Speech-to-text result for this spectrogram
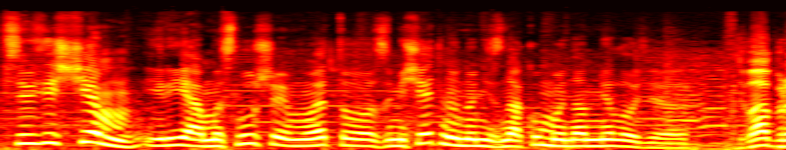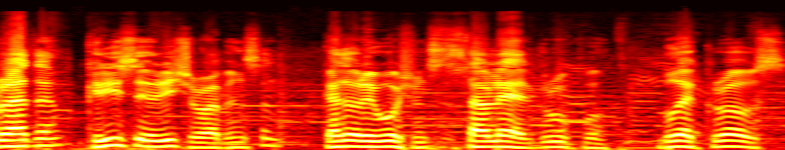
В связи с чем, Илья, мы слушаем эту замечательную, но незнакомую нам мелодию. Два брата, Крис и Рич Робинсон, которые, в общем, составляют группу Black Crows,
